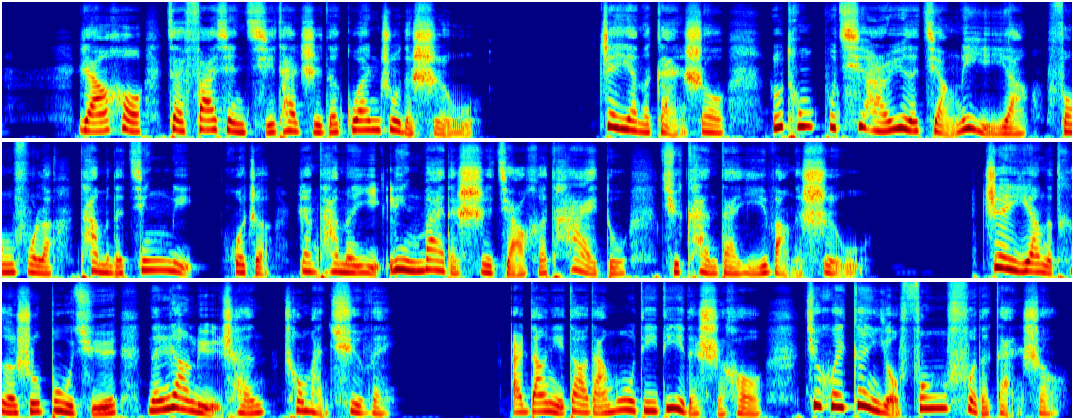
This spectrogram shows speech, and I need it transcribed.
然后再发现其他值得关注的事物。这样的感受，如同不期而遇的奖励一样，丰富了他们的经历，或者让他们以另外的视角和态度去看待以往的事物。这样的特殊布局能让旅程充满趣味，而当你到达目的地的时候，就会更有丰富的感受。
